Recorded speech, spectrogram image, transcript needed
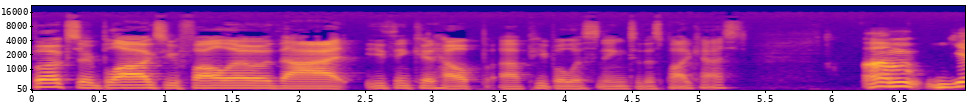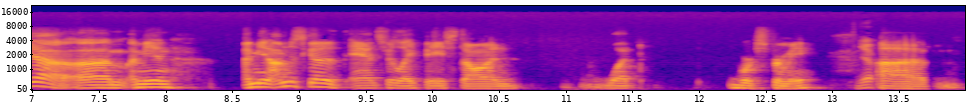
books or blogs you follow that you think could help uh, people listening to this podcast? Um, yeah. Um, I mean, I mean, I'm just gonna answer like based on what works for me. Yep. Um,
